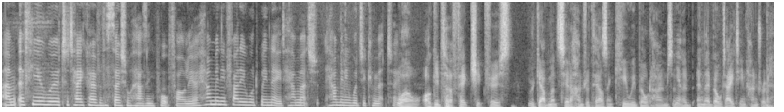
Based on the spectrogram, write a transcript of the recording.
Um, if you were to take over the social housing portfolio, how many whare would we need? How much? How many would you commit to? Well, I'll get to the fact check first. The government said 100,000 Kiwi built homes, and, yep. they, and they built 1,800.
